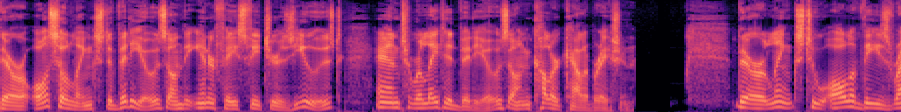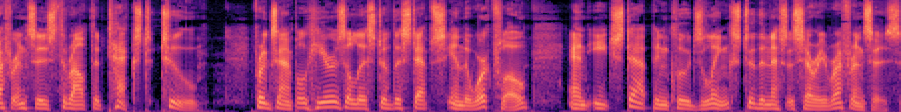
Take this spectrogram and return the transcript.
There are also links to videos on the interface features used and to related videos on color calibration. There are links to all of these references throughout the text, too. For example, here's a list of the steps in the workflow, and each step includes links to the necessary references.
